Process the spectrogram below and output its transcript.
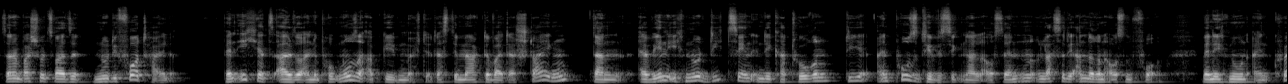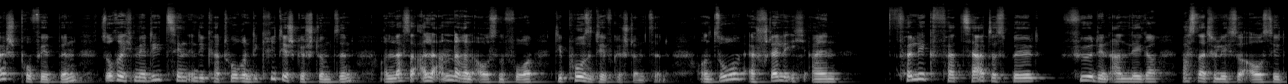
sondern beispielsweise nur die Vorteile. Wenn ich jetzt also eine Prognose abgeben möchte, dass die Märkte weiter steigen, dann erwähne ich nur die 10 Indikatoren, die ein positives Signal aussenden und lasse die anderen außen vor. Wenn ich nun ein Crash-Prophet bin, suche ich mir die 10 Indikatoren, die kritisch gestimmt sind und lasse alle anderen außen vor, die positiv gestimmt sind. Und so erstelle ich ein völlig verzerrtes Bild für den Anleger, was natürlich so aussieht,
